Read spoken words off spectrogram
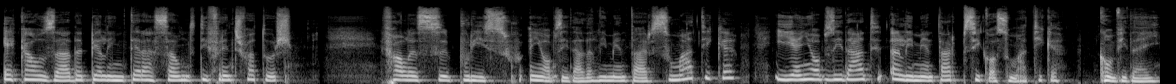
é causada pela interação de diferentes fatores. Fala-se, por isso, em obesidade alimentar somática e em obesidade alimentar psicossomática. Convidei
